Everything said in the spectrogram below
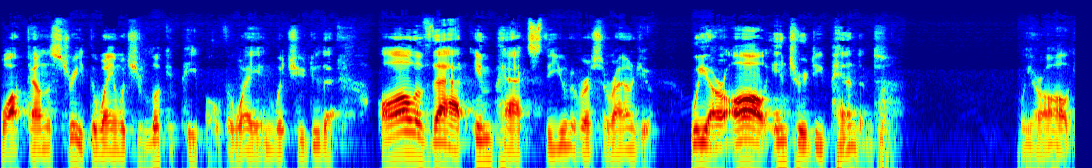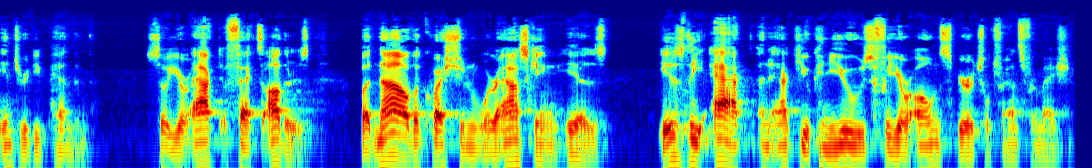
walk down the street, the way in which you look at people, the way in which you do that, all of that impacts the universe around you we are all interdependent. We are all interdependent. So your act affects others. But now the question we're asking is, is the act an act you can use for your own spiritual transformation?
